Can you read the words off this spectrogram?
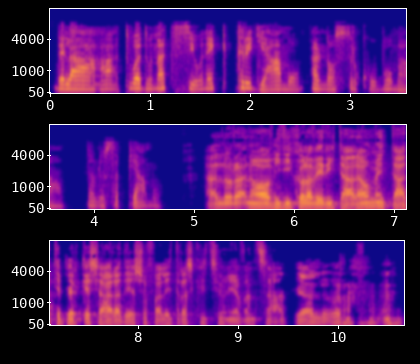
della tua donazione. Crediamo al nostro cubo, ma non lo sappiamo. Allora, no, vi dico la verità, le aumentate perché Sara adesso fa le trascrizioni avanzate, allora...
